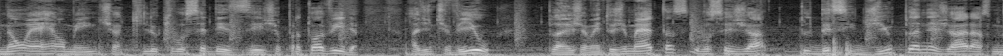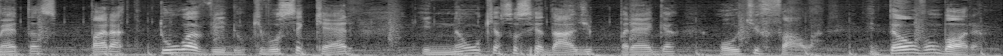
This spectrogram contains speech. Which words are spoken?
não é realmente aquilo que você deseja para a tua vida. A gente viu planejamento de metas e você já decidiu planejar as metas para a tua vida, o que você quer e não o que a sociedade prega ou te fala. Então, vamos embora.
